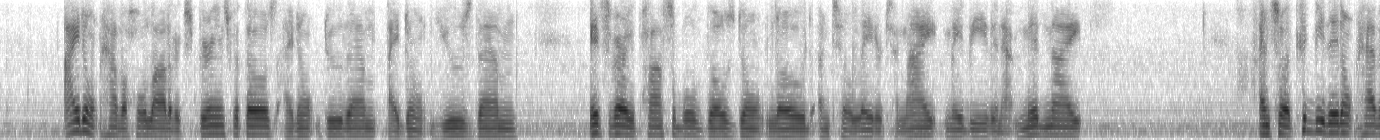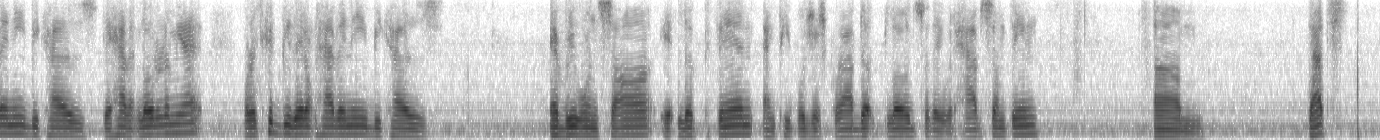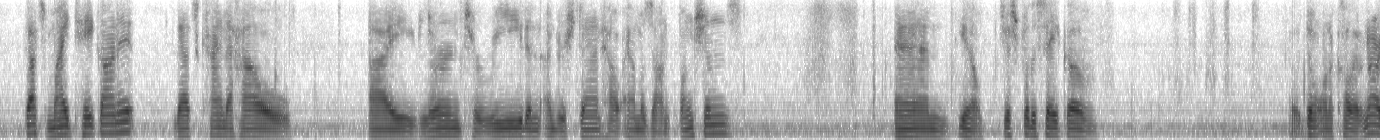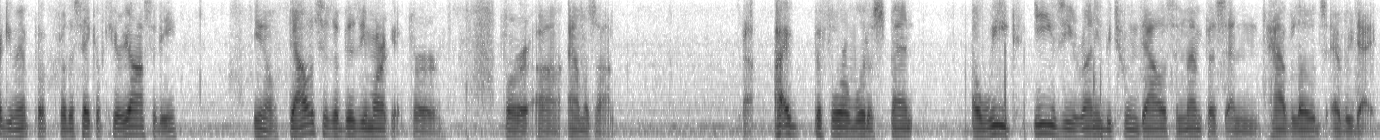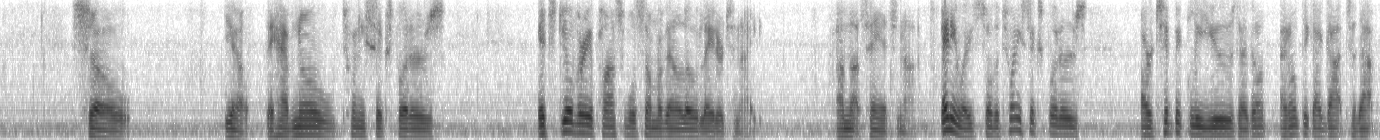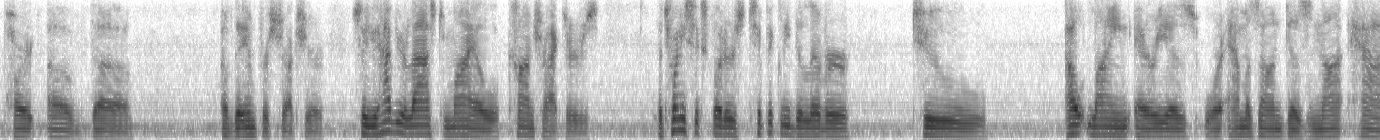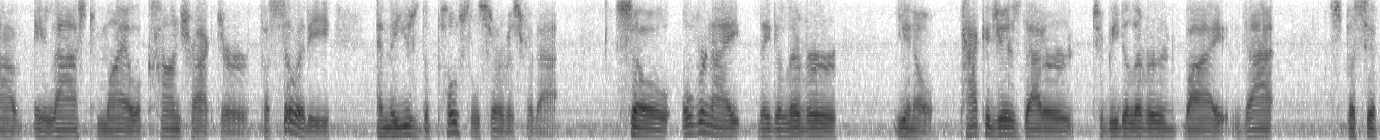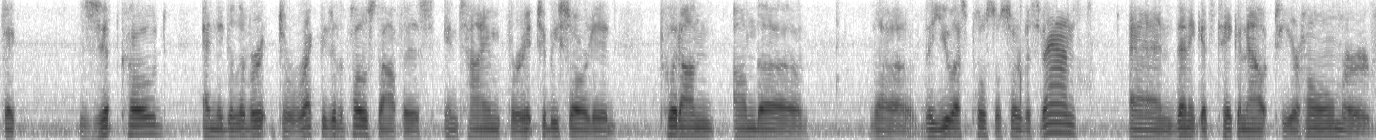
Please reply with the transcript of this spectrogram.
I don't have a whole lot of experience with those. I don't do them. I don't use them. It's very possible those don't load until later tonight, maybe even at midnight. And so it could be they don't have any because they haven't loaded them yet, or it could be they don't have any because everyone saw it looked thin and people just grabbed up loads so they would have something. Um, that's that's my take on it that's kind of how I learned to read and understand how Amazon functions. And, you know, just for the sake of, I don't want to call it an argument, but for the sake of curiosity, you know, Dallas is a busy market for for uh, Amazon. I before would have spent a week easy running between Dallas and Memphis and have loads every day. So, you know, they have no 26 footers. It's still very possible some are going to load later tonight. I'm not saying it's not. Anyway, so the 26 footers are typically used. I don't. I don't think I got to that part of the of the infrastructure. So you have your last mile contractors. The 26 footers typically deliver to outlying areas where Amazon does not have a last mile contractor facility and they use the postal service for that. So overnight they deliver, you know, packages that are to be delivered by that specific zip code and they deliver it directly to the post office in time for it to be sorted, put on on the the the US Postal Service van and then it gets taken out to your home or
